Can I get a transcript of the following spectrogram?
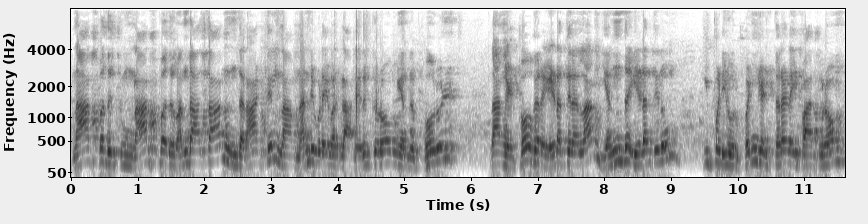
நாற்பதுக்கும் நாற்பது வந்தால்தான் இந்த நாட்டில் நாம் நன்றி உடையவர்களாக இருக்கிறோம் என்று பொருள். நாங்கள் போகிற இடத்திலெல்லாம் எந்த இடத்திலும் இப்படி ஒரு பெண்கள் திரளை பார்க்கிறோம்.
